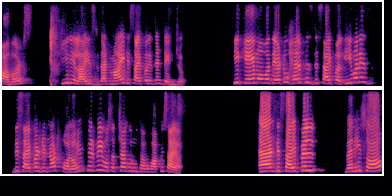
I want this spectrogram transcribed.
powers. he realized that my disciple is in danger he came over there to help his disciple even his disciple did not follow him फिर भी वो सच्चा गुरु था वो वापस आया and disciple when he saw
